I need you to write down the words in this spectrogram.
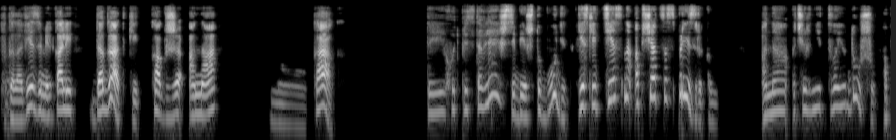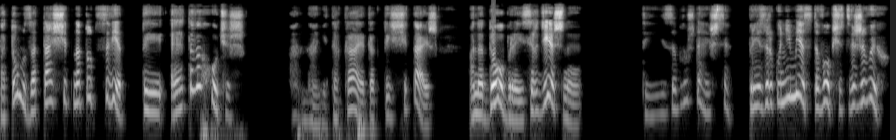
В голове замелькали догадки, как же она ну, как? Ты хоть представляешь себе, что будет, если тесно общаться с призраком? Она очернит твою душу, а потом затащит на тот свет. Ты этого хочешь? Она не такая, как ты считаешь. Она добрая и сердечная. Ты заблуждаешься. Призраку не место в обществе живых.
